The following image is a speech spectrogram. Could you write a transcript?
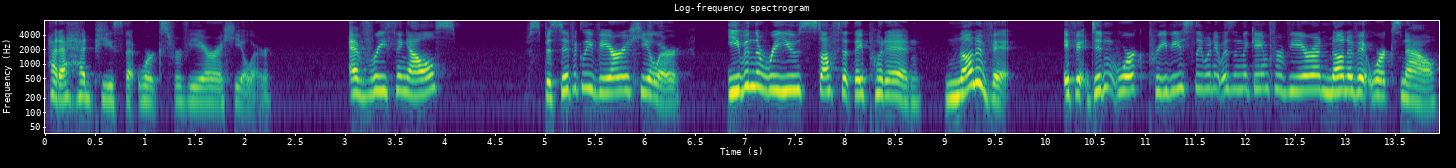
had a headpiece that works for Viera Healer. Everything else, specifically Viera Healer, even the reused stuff that they put in, none of it, if it didn't work previously when it was in the game for Viera, none of it works now.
